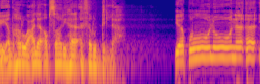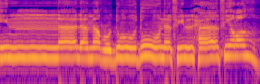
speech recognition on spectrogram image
يظهر على أبصارها أثر الذله يقولون أئنا لمردودون في الحافرة.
